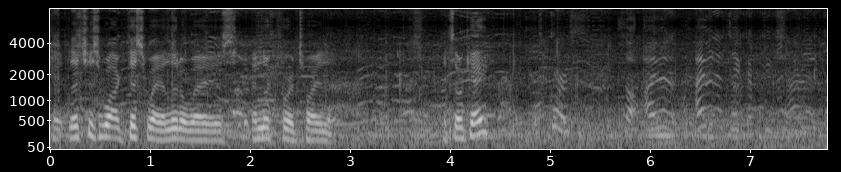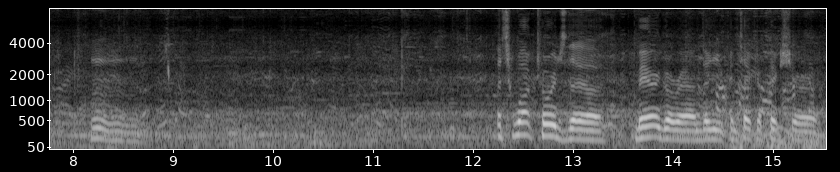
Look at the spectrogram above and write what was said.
Let's just walk this way a little ways and look for a toilet. It's okay? Of course. So I will, I will take a picture. Mm -hmm. Let's walk towards the merry-go-round, then you can take a picture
